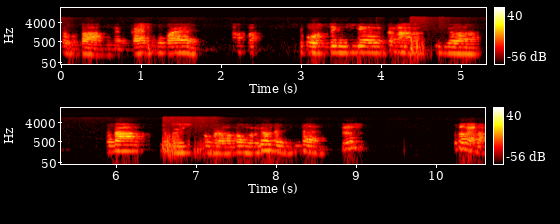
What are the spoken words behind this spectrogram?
Oh, sama. kayak aku kayak apa posting dia kena iya kita beberapa tombol udah bisa. Terus itu pakai apa?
